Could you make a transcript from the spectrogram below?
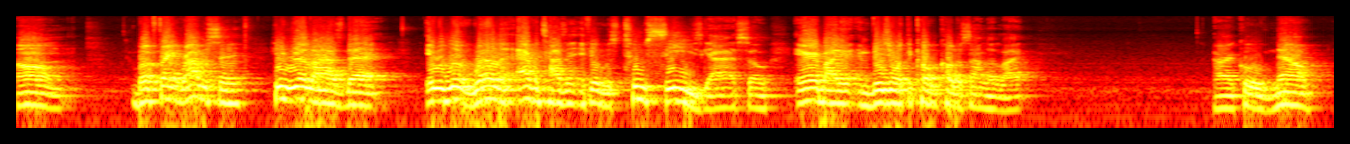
Um, but Frank Robinson, he realized that it would look well in advertising if it was two C's, guys. So everybody envision what the Coca-Cola sign looked like. All right, cool. Now,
